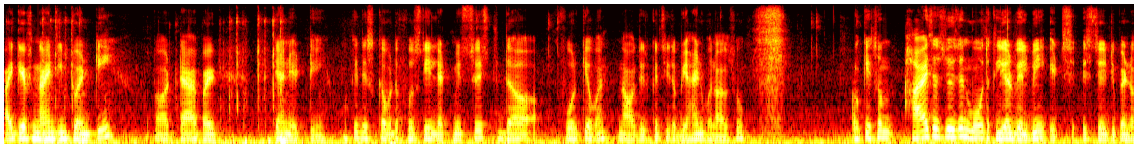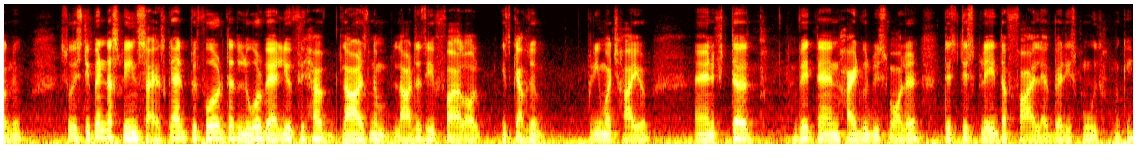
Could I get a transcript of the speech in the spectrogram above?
I give 1920 uh, tab by 1080 okay this cover the full screen let me switch to the 4k one. Now you can see the behind one also okay so higher the resolution more the clear will be. It's it's depend on you. So it's depend the screen size. Okay i prefer the lower value if you have large num larger zip file or it's capture pretty much higher. And if the width and height will be smaller this display the file uh, very smooth. Okay.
